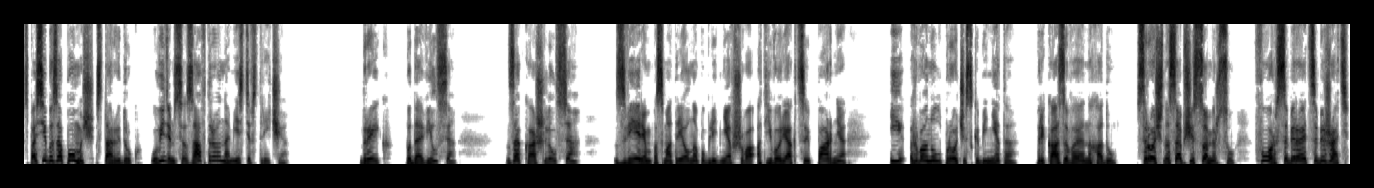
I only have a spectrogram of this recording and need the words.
«Спасибо за помощь, старый друг. Увидимся завтра на месте встречи». Дрейк подавился, закашлялся, зверем посмотрел на побледневшего от его реакции парня и рванул прочь из кабинета, приказывая на ходу. «Срочно сообщи Сомерсу! Фор собирается бежать!»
